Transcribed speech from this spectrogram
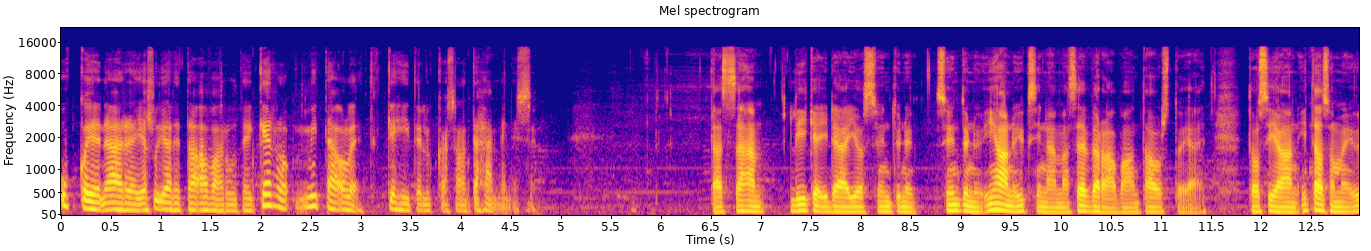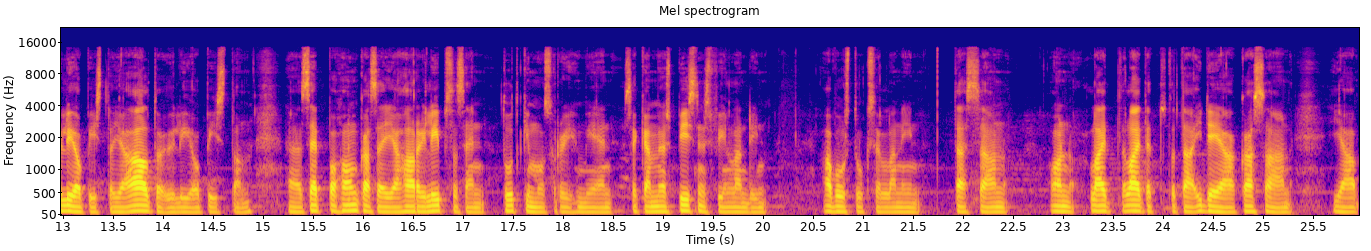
ukkojen ääreen ja sujahdetaan avaruuteen? Kerro, mitä olet kehitellyt kasaan tähän mennessä? Tässähän liikeidea ei ole syntynyt, syntynyt ihan yksinään, mä sen verran vaan taustoja. Et tosiaan Itä-Suomen yliopisto ja Aalto-yliopiston Seppo Honkasen ja Hari Lipsasen tutkimusryhmien sekä myös Business Finlandin avustuksella, niin tässä on, on laitettu tätä ideaa kasaan ja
